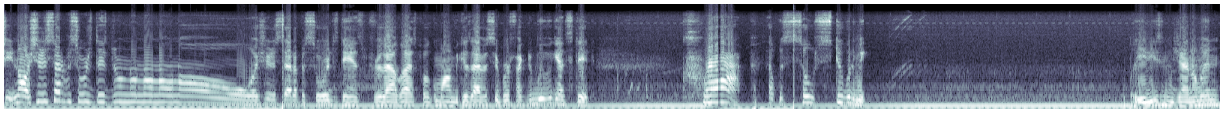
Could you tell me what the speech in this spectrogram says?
Actually, no, I should have set up a Swords Dance. No, no, no, no, no. I should have set up a Swords Dance for that last Pokemon because I have a super effective move against it. Crap. That was so stupid of me. Ladies and gentlemen,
